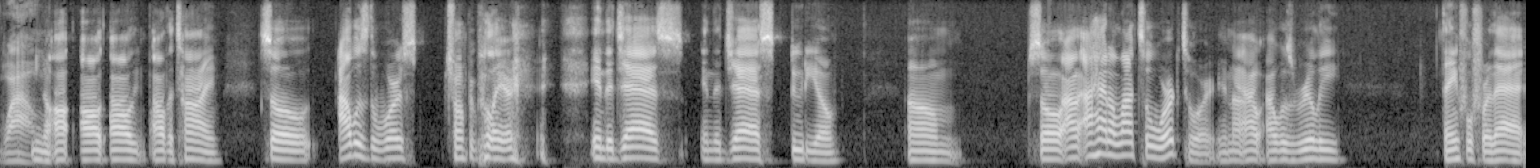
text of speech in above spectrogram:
Wow. You know, all all all, all the time. So I was the worst trumpet player in the jazz in the jazz studio. Um, so I, I, had a lot to work toward, and I, I was really thankful for that.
